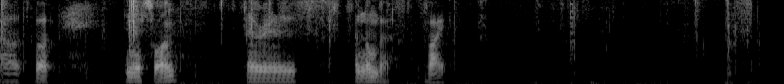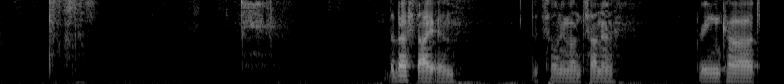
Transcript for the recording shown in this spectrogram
cards but in this one there is a number right the best item, the Tony Montana green card.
